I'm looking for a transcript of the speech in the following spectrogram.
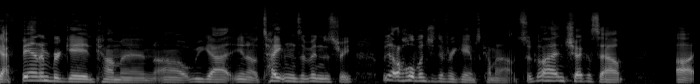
got Phantom Brigade coming. Uh, we got you know Titans of Industry. We got a whole bunch of different games coming out. So go ahead and check us out. Uh,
